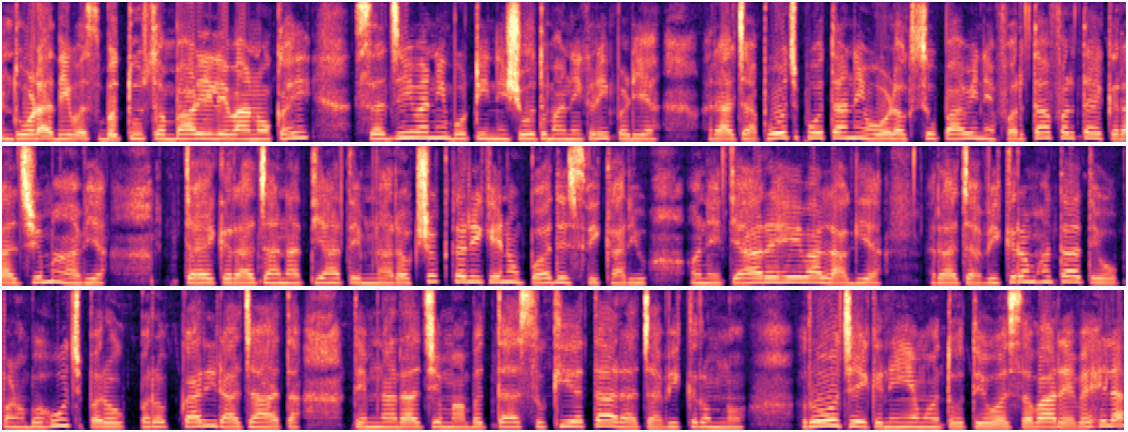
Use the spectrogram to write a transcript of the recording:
થોડા દિવસ બધું સંભાળી લેવાનો કહી સજીવની બુટીની શોધમાં નીકળી પડ્યા. રાજા ભોજ પોતાની ઓળખ છુપાવીને ફરતા ફરતા એક રાજ્યમાં આવ્યા. ત્યાં એક રાજાના ત્યાં તેમના રક્ષક તરીકેનું પદ સ્વીકાર્યું અને ત્યાં રહેવા લાગ્યા. રાજા વિક્રમ હતા, તેઓ પણ બહુ જ પરો, પરોપકારી રાજા હતા. તેમના રાજ્યમાં બધા સુખી હતા. રાજા વિક્રમનો રોજ એક નિયમ હતો, તેઓ સવારે વહેલા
